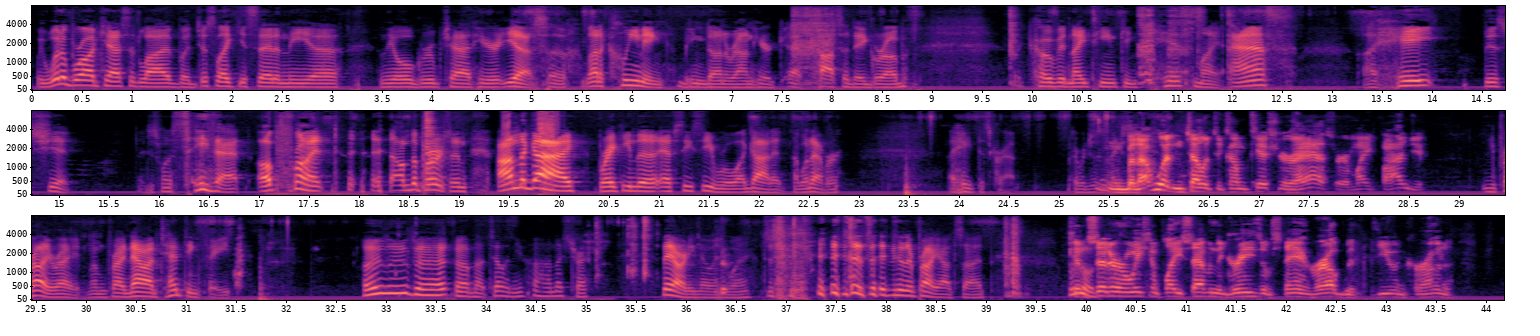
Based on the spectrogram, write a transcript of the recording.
We would have broadcasted live, but just like you said in the uh, in the old group chat here, yes, uh, a lot of cleaning being done around here at Casa de Grub. COVID 19 can kiss my ass. I hate this shit. I just want to say that up front. I'm the person. I'm the guy breaking the FCC rule. I got it. Whatever. I hate this crap. I just, mm, But I wouldn't tell it to come kiss your ass, or it might find you. you're probably right. I'm probably now. I'm tempting fate. I live at. Oh, I'm not telling you. Haha, nice try. They already know anyway. Just they're probably outside. We're Considering we can play seven degrees of Stan Grub with you and Corona,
